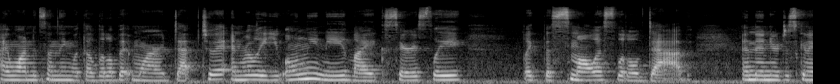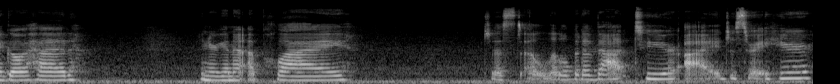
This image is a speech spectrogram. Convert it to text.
I wanted something with a little bit more depth to it, and really you only need like, seriously, like the smallest little dab. And then you're just going to go ahead and you're going to apply just a little bit of that to your eye, just right here,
